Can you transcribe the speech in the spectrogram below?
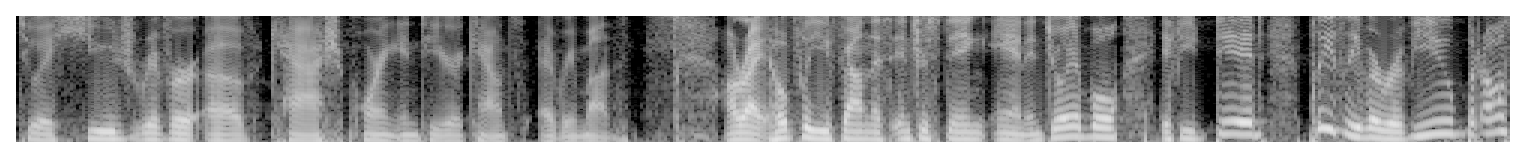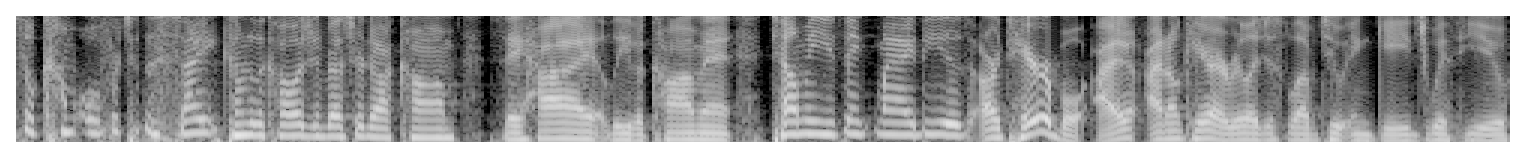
to a huge river of cash pouring into your accounts every month. All right, hopefully you found this interesting and enjoyable. If you did, please leave a review, but also come over to the site, come to thecollegeinvestor.com, say hi, leave a comment, tell me you think my ideas are terrible. I, I don't care. I really just love to engage with you.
